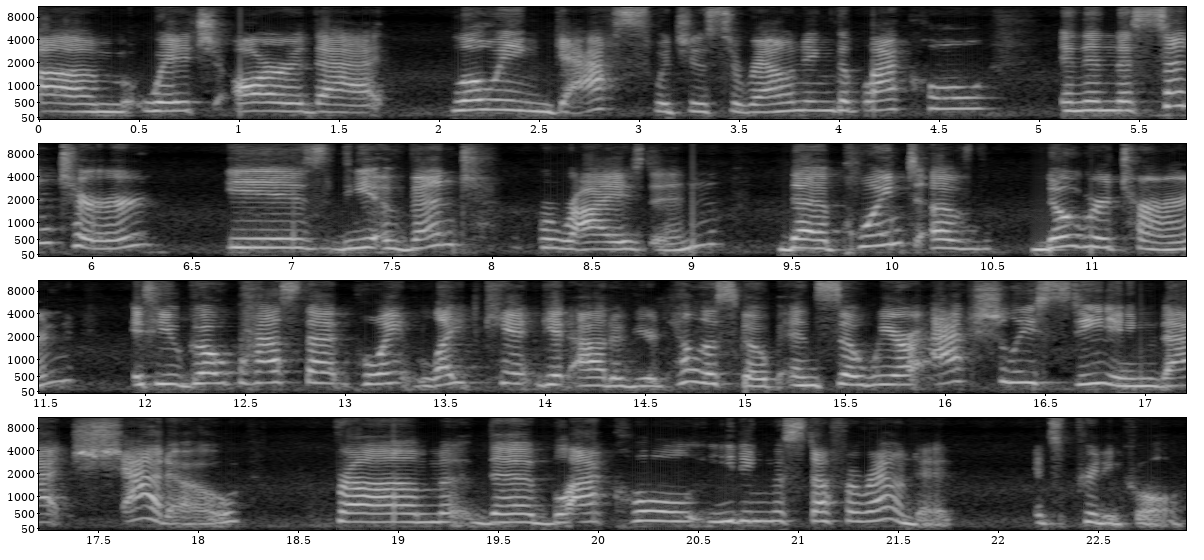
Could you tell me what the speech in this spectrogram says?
um, which are that glowing gas which is surrounding the black hole. And then the center is the event horizon, the point of no return. If you go past that point, light can't get out of your telescope. And so we are actually seeing that shadow from the black hole eating the stuff around it. It's pretty cool.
